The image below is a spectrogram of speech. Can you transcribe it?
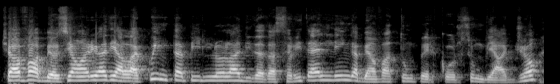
Ciao Fabio, siamo arrivati alla quinta pillola di data storytelling, abbiamo fatto un percorso, un viaggio,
